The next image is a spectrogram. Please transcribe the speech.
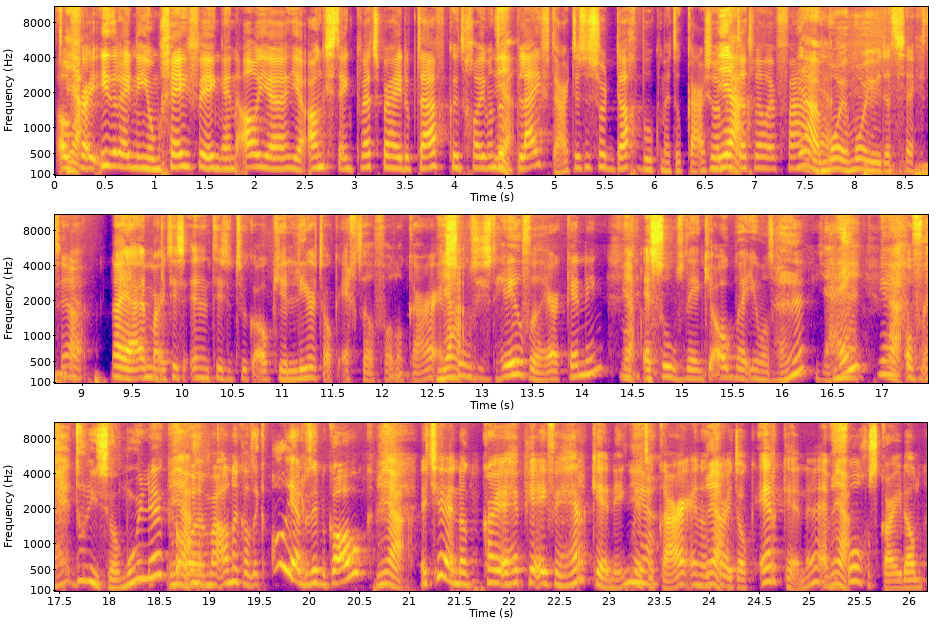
over iedereen in je omgeving en al je, je angsten en kwetsbaarheden op tafel kunt gooien. Want Ja. dat blijft daar. Het is een soort dagboek met elkaar. Zo heb Ja. ik dat wel ervaren. ja, ja. Mooi, mooi hoe je dat zegt. Ja. Nou ja, en maar het is, en het is natuurlijk ook, je leert ook echt wel van elkaar. En Ja. soms is het heel veel herkenning. Ja. En soms denk je ook bij iemand, hè, jij? Ja. Of hè, doe niet zo moeilijk. Ja. Oh, maar aan de andere kant denk ik, oh ja, dat heb ik ook. Ja. Weet je, en dan kan je, heb je even herkenning met Ja. elkaar. En dan Ja. kan je het ook erkennen. En Ja. vervolgens kan je dan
